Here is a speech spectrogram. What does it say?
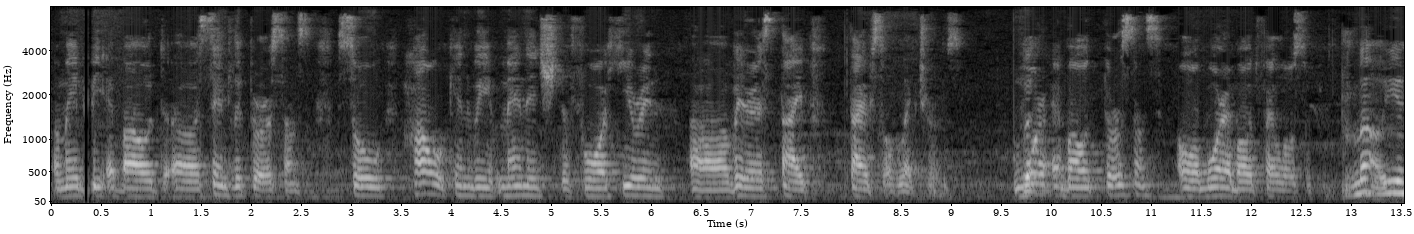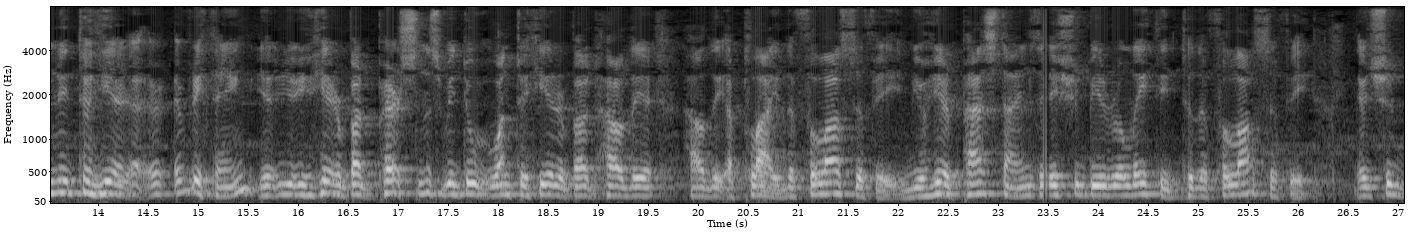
or maybe about uh, saintly persons. So, how can we manage for hearing uh, various type types of lectures? More about persons or more about philosophy? Well, you need to hear uh, everything. You, you hear about persons. We do want to hear about how they how they apply the philosophy. You hear pastimes. They should be related to the philosophy. It should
